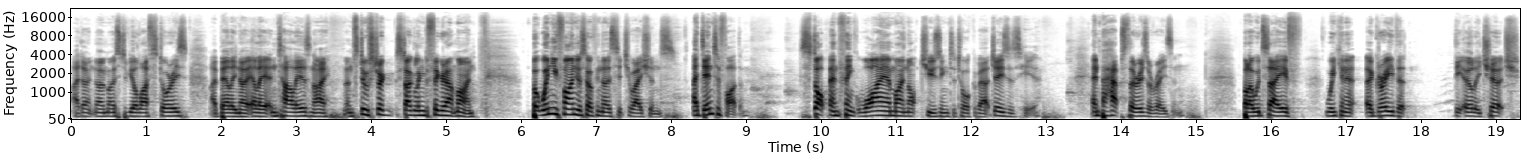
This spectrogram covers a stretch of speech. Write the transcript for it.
I don't know most of your life stories. I barely know Elliot and Tahlia's, and I am still struggling to figure out mine. But when you find yourself in those situations, identify them. Stop and think, why am I not choosing to talk about Jesus here? And perhaps there is a reason. But I would say if we can uh, agree that the early church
